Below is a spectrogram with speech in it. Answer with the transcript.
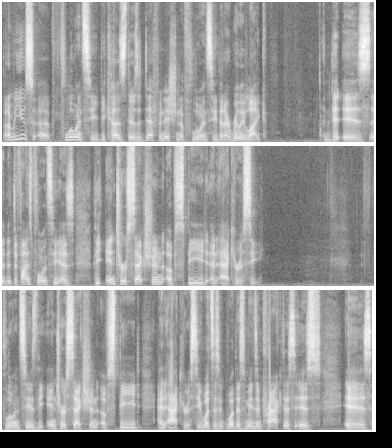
but I'm going to use uh, fluency because there's a definition of fluency that I really like that is that defines fluency as the intersection of speed and accuracy. Fluency is the intersection of speed and accuracy. This, what this means in practice is, is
